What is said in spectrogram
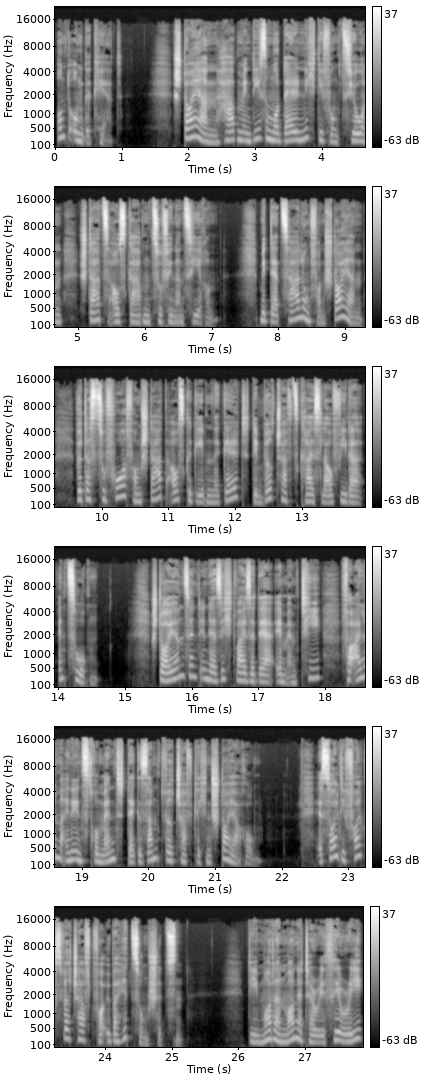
und umgekehrt. Steuern haben in diesem Modell nicht die Funktion, Staatsausgaben zu finanzieren. Mit der Zahlung von Steuern wird das zuvor vom Staat ausgegebene Geld dem Wirtschaftskreislauf wieder entzogen. Steuern sind in der Sichtweise der MMT vor allem ein Instrument der gesamtwirtschaftlichen Steuerung. Es soll die Volkswirtschaft vor Überhitzung schützen. Die Modern Monetary Theory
